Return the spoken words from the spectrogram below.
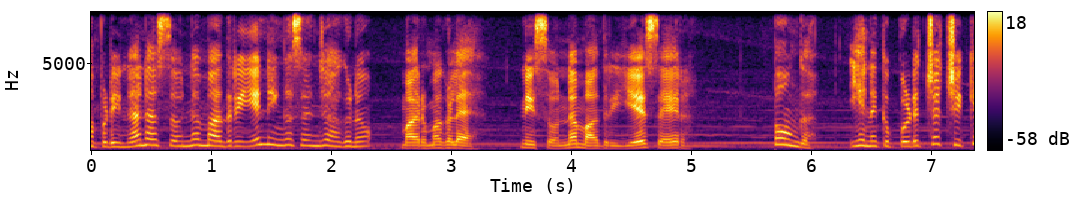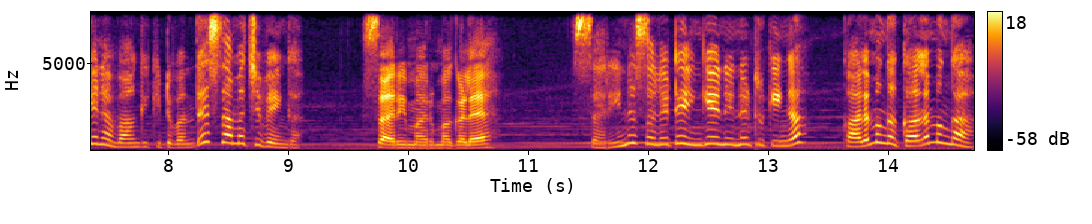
அப்படின்னா நான் சொன்ன மாதிரியே நீங்க செஞ்சாகணும். மருமகளே நீ சொன்ன மாதிரியே செய்றேன். போங்க. எனக்கு பிடிச்ச சிக்கனை வாங்கிக்கிட்டு வந்து சமைச்சு வைங்க. சரி மருமகளே. சரின்னு சொல்லிட்டு இங்கே நின்னுட்டு இருக்கீங்க கிளம்புங்க கிளம்புங்க.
